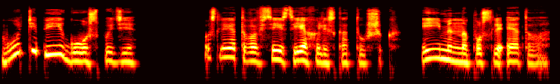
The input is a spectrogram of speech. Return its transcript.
вот тебе и господи. После этого все и съехали с катушек. И именно после этого.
